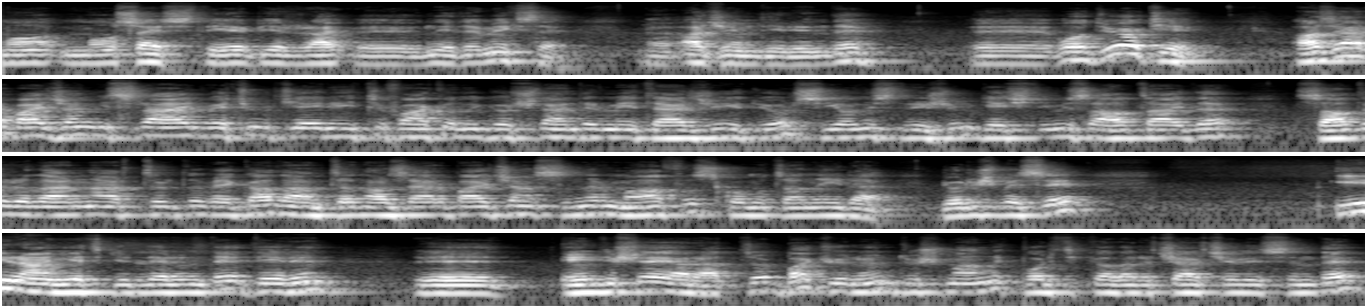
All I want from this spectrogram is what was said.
Mo Moses diye bir e, ne demekse Acem dilinde. O diyor ki Azerbaycan, İsrail ve Türkiye ile ittifakını güçlendirmeyi tercih ediyor. Siyonist rejim geçtiğimiz 6 ayda saldırılarını arttırdı ve Galant'ın Azerbaycan sınır muhafız komutanıyla görüşmesi İran yetkililerinde derin e, endişe yarattı. Bakü'nün düşmanlık politikaları çerçevesinde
